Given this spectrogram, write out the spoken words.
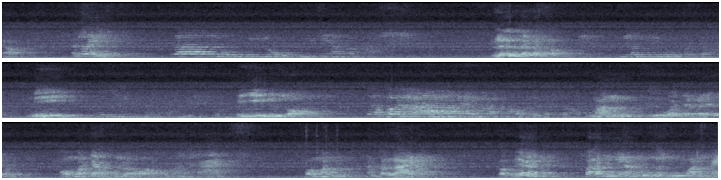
ครับอาศัยแล้วลุงมีลูกมีเมียก็ค่ะเลิกแล้วนะครับเริ่มมีลูกก็จะ มี ไม่มีไม่สา มีทุกคนมีหญิงอยู่สองแล้วก็มาแล้วรับเขาเลยแต่เรามันถือว่าจะได้มันเขามาจากคนละอ่อนของมันหายเพราะมันอันตรายกับเพื่อนบ้านเนี้ยรู้หน่อยอยู่บ้านไห้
